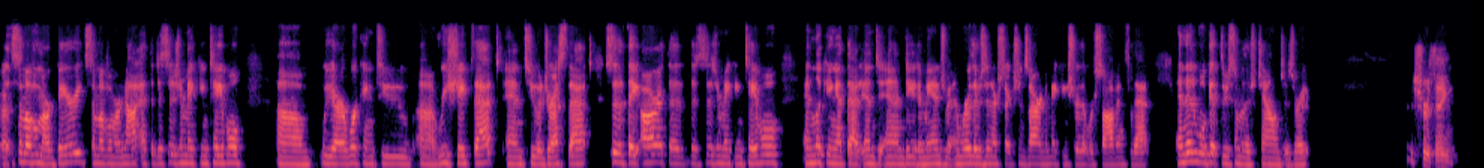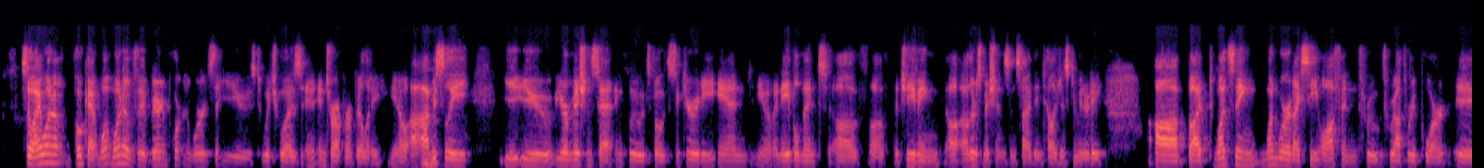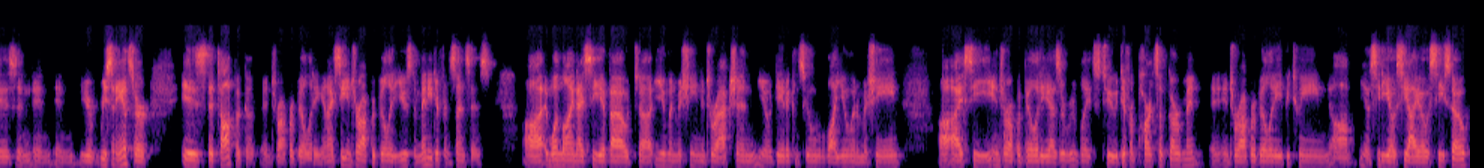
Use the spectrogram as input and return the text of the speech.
Um, some of them are buried, some of them are not at the decision making table. Um, we are working to uh, reshape that and to address that so that they are at the, the decision making table and looking at that end to end data management and where those intersections are and making sure that we're solving for that. And then we'll get through some of those challenges, right? Sure thing. So I want to poke at one, one of the very important words that you used, which was interoperability. You know, mm-hmm. obviously, you, you, your mission set includes both security and you know enablement of of achieving uh, others' missions inside the intelligence community. Uh, but one thing, one word I see often through throughout the report is in, in, in your recent answer is the topic of interoperability. And I see interoperability used in many different senses. Uh, in one line, I see about uh, human machine interaction, you know, data consumable by human and machine. Uh, I see interoperability as it relates to different parts of government, interoperability between, uh, you know, CDO, CIO, CISO,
